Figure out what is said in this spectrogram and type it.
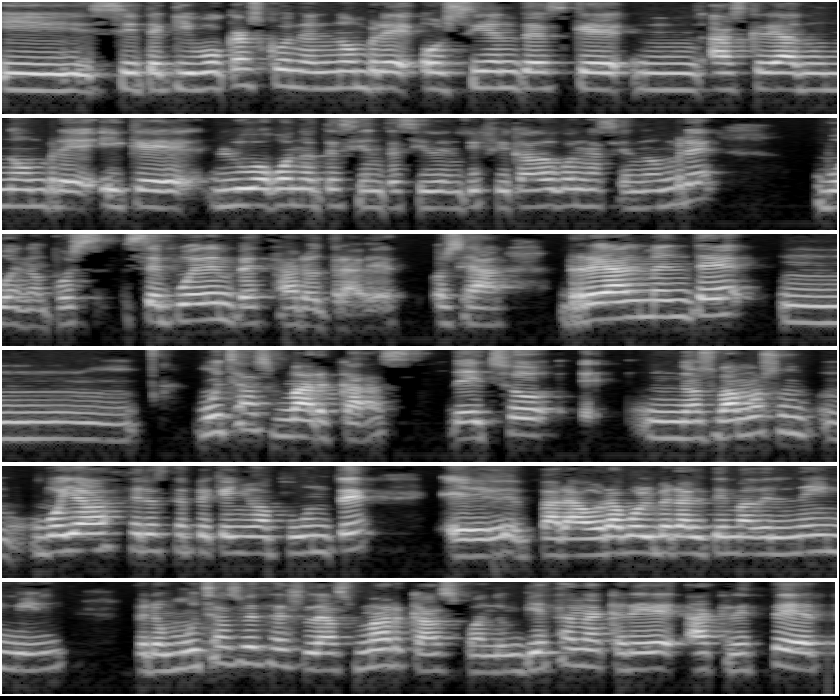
Y si te equivocas con el nombre o sientes que mm, has creado un nombre y que luego no te sientes identificado con ese nombre, bueno, pues se puede empezar otra vez. O sea, realmente mm, muchas marcas, de hecho, eh, nos vamos, voy a hacer este pequeño apunte eh, para ahora volver al tema del naming, pero muchas veces las marcas cuando empiezan a, a crecer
